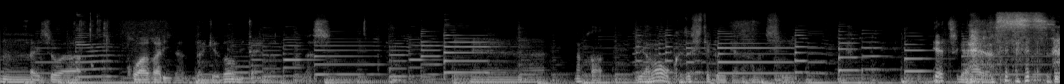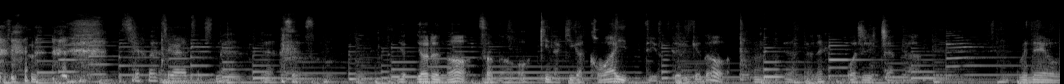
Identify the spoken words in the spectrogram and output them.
うん最初は怖がりなんだけど、みたいな話。えー、なんか、山を崩していくみたいな話。いや、違います。それは違うやつですね。うんそうそうよ夜のその大きな木が怖いって言ってるけどうん。なんかねおじいちゃんが胸をう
